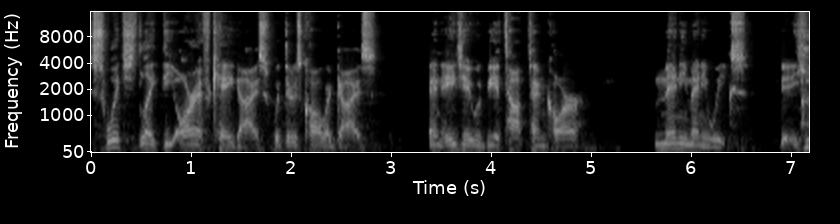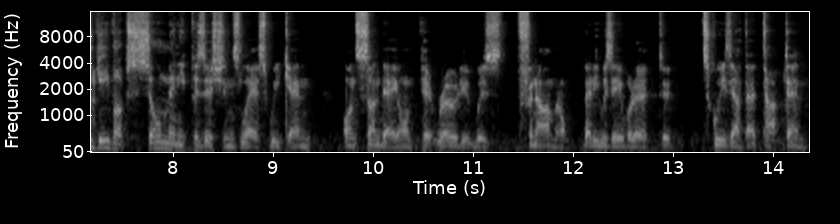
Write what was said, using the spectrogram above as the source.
switch like the RFK guys with those Kaulig guys, and AJ would be a top 10 car many, many weeks. He gave up so many positions last weekend on Sunday on pit road. It was phenomenal that he was able to, to squeeze out that top 10.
